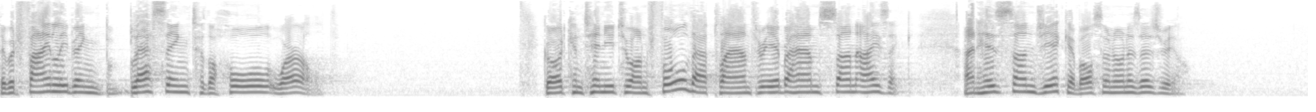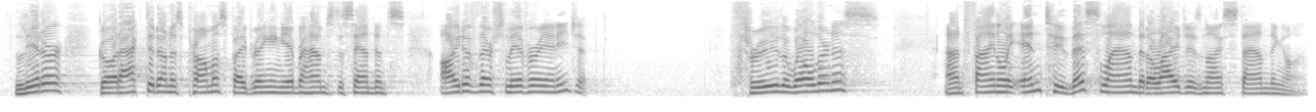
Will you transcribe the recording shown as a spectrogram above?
that would finally bring blessing to the whole world. God continued to unfold that plan through Abraham's son Isaac and his son Jacob, also known as Israel. Later, God acted on his promise by bringing Abraham's descendants out of their slavery in Egypt, through the wilderness, and finally into this land that Elijah is now standing on.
